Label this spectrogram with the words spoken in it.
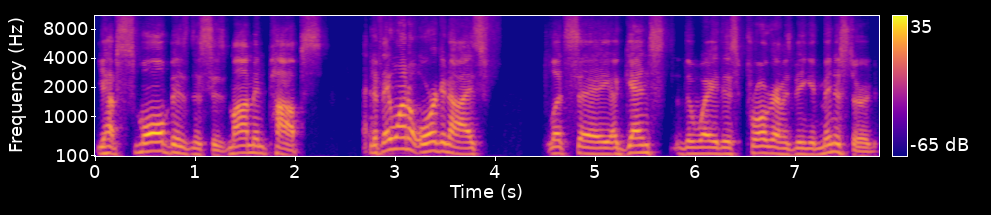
you have small businesses, mom and pops, and if they want to organize, let's say, against the way this program is being administered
